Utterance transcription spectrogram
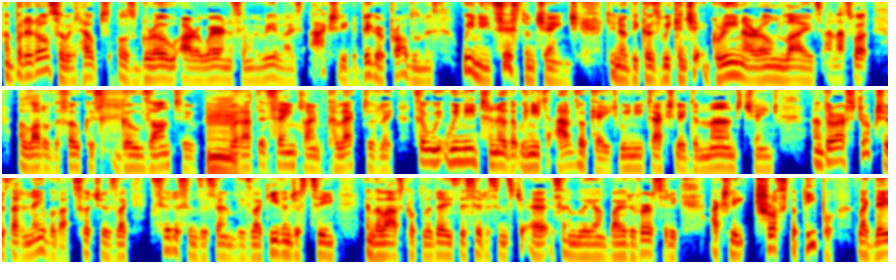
Uh, but it also, it helps us grow our awareness and we realize actually the bigger problem is we need system change, you know, because we can ch- green our own lives. And that's what a lot of the focus goes on to. But at the same time, collectively. So we, we need to know that we need to advocate. We need to actually demand change. And there are structures that enable that, such as like citizens' assemblies, like even just seeing in the last couple of days, the Citizens uh, Assembly on Biodiversity actually trust the people. Like they,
